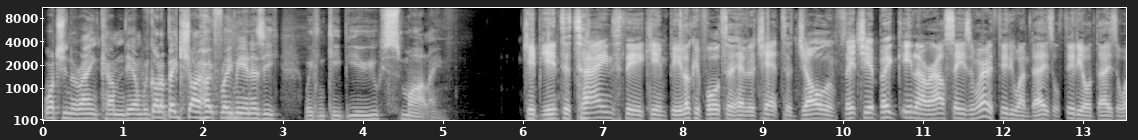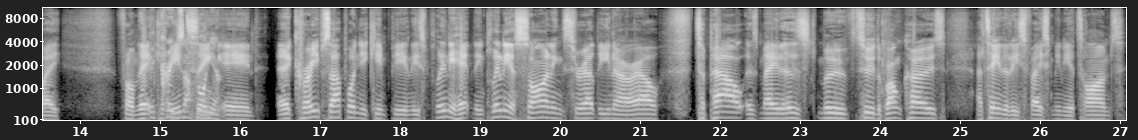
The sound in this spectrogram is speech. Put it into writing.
watching the rain come down. We've got a big show. Hopefully, me and Izzy, we can keep you smiling. Keep you entertained there, Kempy. Looking forward to having a chat to Joel and Fletcher. Big NRL season. We're only 31 days or 30 odd days away from that It creeps up on commencing. And it creeps up on you, Kempy, and there's plenty happening, plenty of signings throughout the NRL. Taupau has made his move to the Broncos, a team that he's faced many a times,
